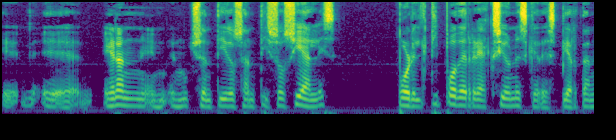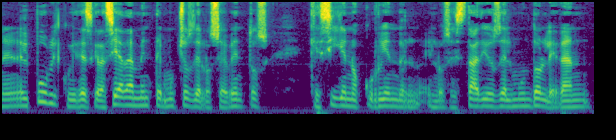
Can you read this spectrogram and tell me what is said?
eh, eh, eran en, muchos sentidos antisociales por el tipo de reacciones que despiertan en el público y desgraciadamente muchos de los eventos que siguen ocurriendo en, los estadios del mundo le dan,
